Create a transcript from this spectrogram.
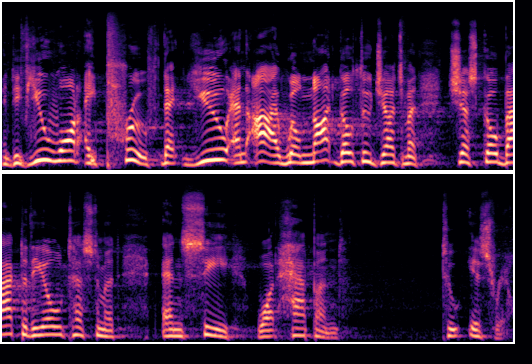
And if you want a proof that you and I will not go through judgment, just go back to the Old Testament and see what happened to Israel.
